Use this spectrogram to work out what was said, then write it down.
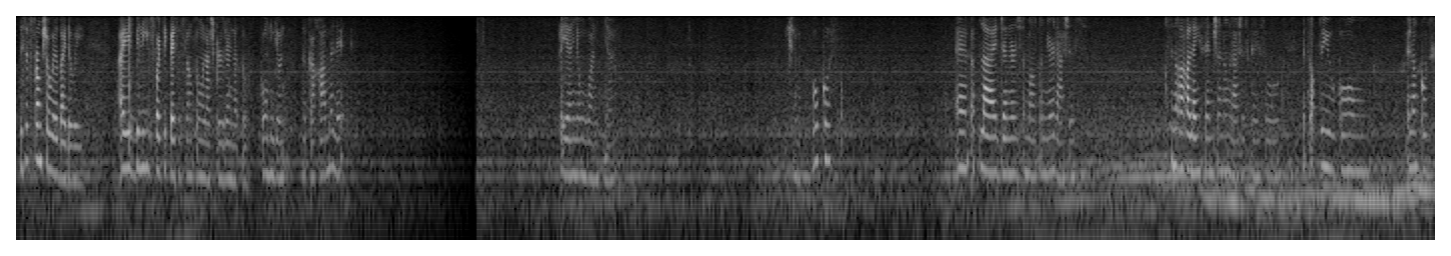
This is from Sure, by the way. I believe 40 pesos lang tong lash curler na to. Kung hindi nagkakamali. Ayan yung wand niya. Focus. And apply generous amount on your lashes. Kasi nakaka-lengthen siya ng lashes kayo. So, it's up to you kung ilang coats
